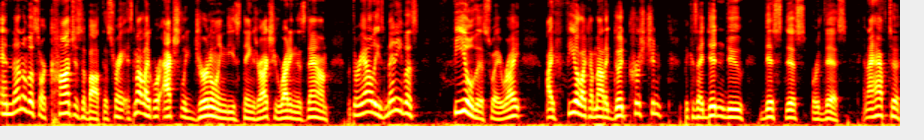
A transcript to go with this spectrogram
And none of us are conscious about this, right? It's not like we're actually journaling these things or actually writing this down. But the reality is, many of us feel this way, right? I feel like I'm not a good Christian because I didn't do this, this, or this. And I have to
